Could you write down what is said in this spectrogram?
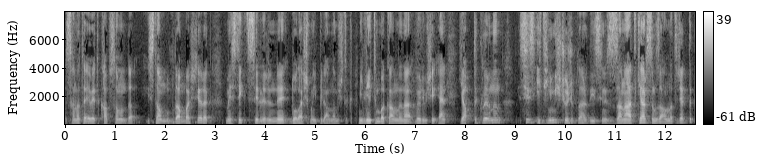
Sanata Evet kapsamında İstanbul'dan başlayarak meslek liselerine dolaşmayı planlamıştık. Milli Eğitim Bakanlığı'na böyle bir şey yani yaptıklarının siz itilmiş çocuklar değilsiniz, zanaatkarsınız anlatacaktık.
